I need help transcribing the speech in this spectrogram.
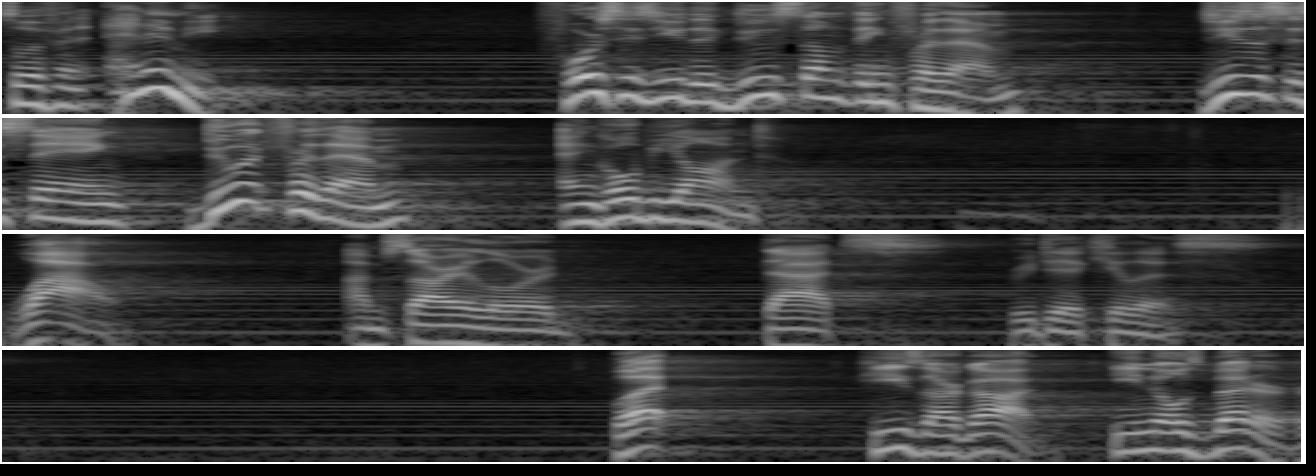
So if an enemy forces you to do something for them, Jesus is saying, do it for them and go beyond. Wow. I'm sorry, Lord. That's ridiculous. But He's our God. He knows better,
